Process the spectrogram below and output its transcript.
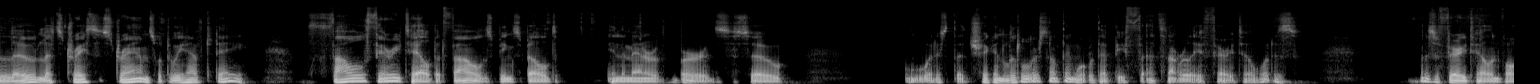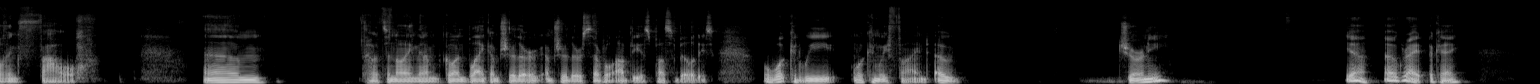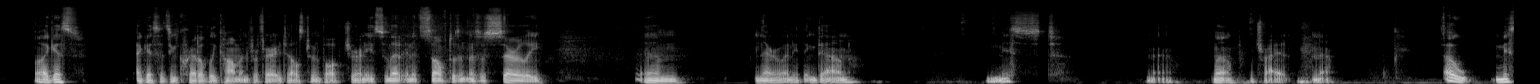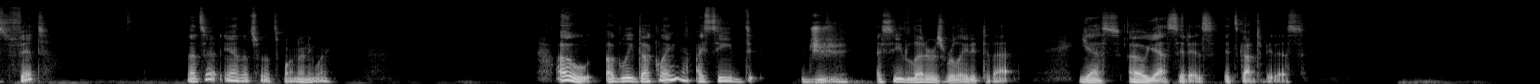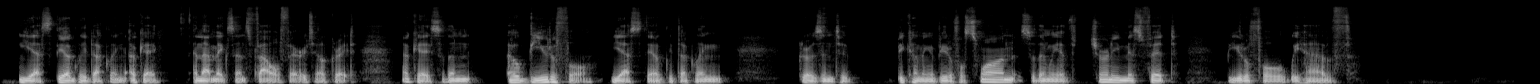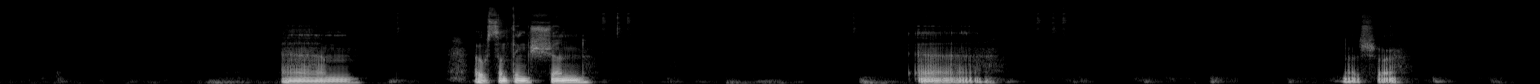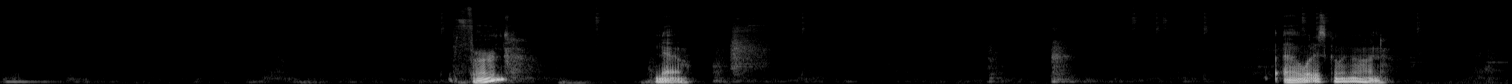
Hello, let's trace strands. What do we have today? Fowl fairy tale, but fowl is being spelled in the manner of birds. So, what is the chicken little or something? What would that be? That's not really a fairy tale. What is what is a fairy tale involving fowl? Um, oh, it's annoying that I'm going blank. I'm sure there are, I'm sure there are several obvious possibilities. Well, what could we what can we find? Oh, journey. Yeah. Oh, great. Okay. Well, I guess I guess it's incredibly common for fairy tales to involve journeys, so that in itself doesn't necessarily um, narrow anything down. Mist. No. Well, we'll try it. No. Oh, misfit. That's it. Yeah, that's what that's one anyway. Oh, ugly duckling. I see. D- j- I see letters related to that. Yes. Oh, yes, it is. It's got to be this. Yes, the ugly duckling. Okay. And that makes sense. Fowl fairy tale. Great. Okay. So then, oh, beautiful. Yes, the ugly duckling grows into becoming a beautiful swan. So then we have journey, misfit, beautiful. We have. Um, oh, something shun. Uh, not sure. Fern? No. Uh, what is going on?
